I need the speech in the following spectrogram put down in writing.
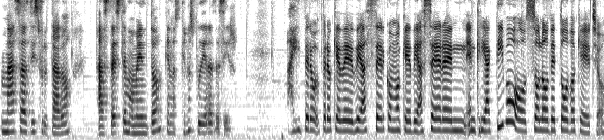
más has disfrutado hasta este momento, ¿qué nos, qué nos pudieras decir? Ay, pero, pero que de, hacer como que de hacer en, en, creativo o solo de todo que he hecho?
